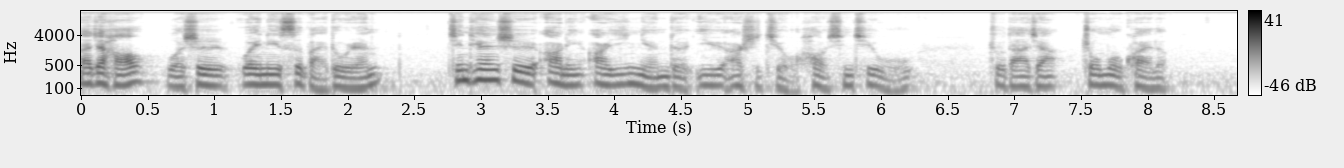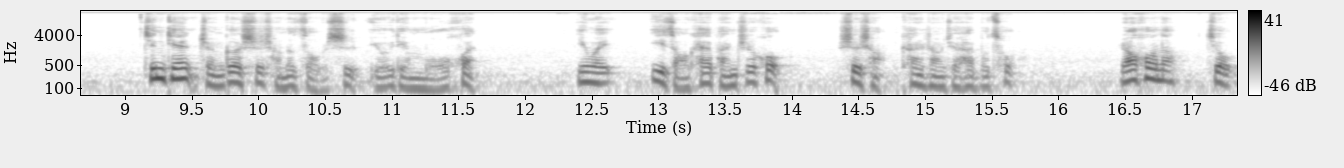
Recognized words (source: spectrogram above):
大家好，我是威尼斯摆渡人。今天是二零二一年的一月二十九号，星期五。祝大家周末快乐。今天整个市场的走势有一点魔幻，因为一早开盘之后，市场看上去还不错，然后呢就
